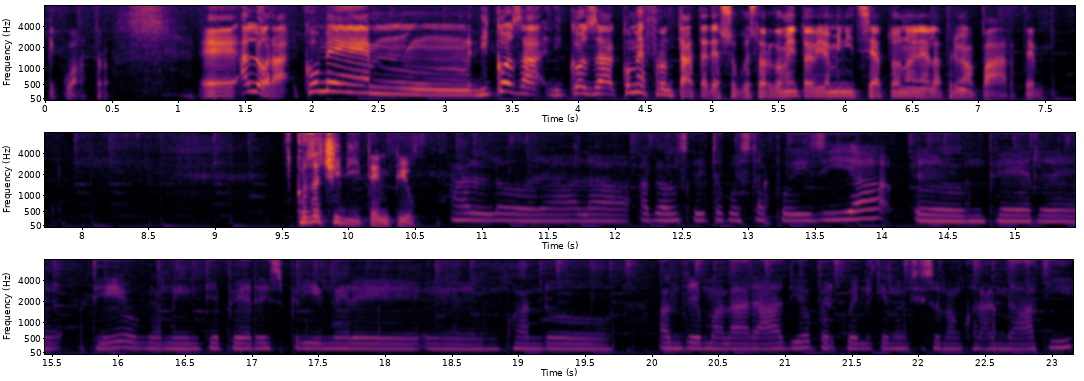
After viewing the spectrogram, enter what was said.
e quattro. Eh, allora, come, mh, di cosa, di cosa, come affrontate adesso questo argomento che abbiamo iniziato noi nella prima parte? Cosa ci dite in più? Allora, la- abbiamo scritto questa poesia ehm, per te, ovviamente, per esprimere ehm, quando andremo alla radio, per quelli che non ci sono ancora andati.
